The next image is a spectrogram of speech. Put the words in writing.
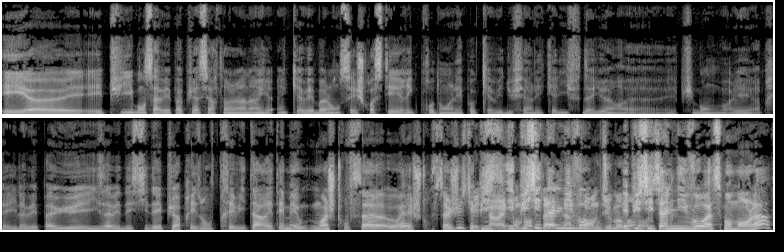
Et, euh, et puis bon, ça avait pas pu à certains qui avaient balancé. Je crois que c'était Eric Prodon à l'époque qui avait dû faire les qualifs d'ailleurs. Euh, et puis bon, voilà, après il avait pas eu et ils avaient décidé. Puis après ils ont très vite arrêté. Mais moi je trouve ça, ouais, je trouve ça juste. Et, puis, et puis si t'as le niveau, et puis si t'as le niveau à ce moment-là,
